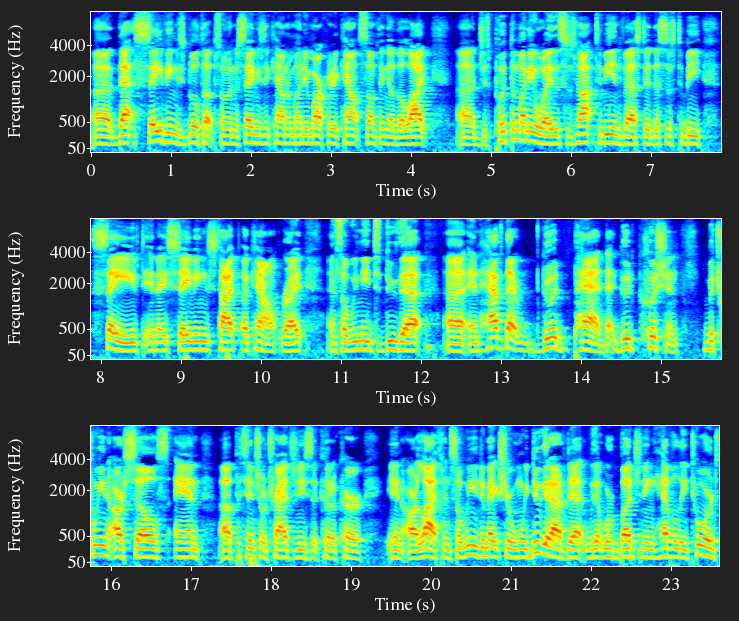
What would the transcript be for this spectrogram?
uh, that savings built up. So in a savings account or money market account, something of the like, uh, just put the money away. This is not to be invested. This is to be saved in a savings type account, right? And so we need to do that uh, and have that good pad, that good cushion between ourselves and uh, potential tragedies that could occur in our life. And so we need to make sure when we do get out of debt that we're budgeting heavily towards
